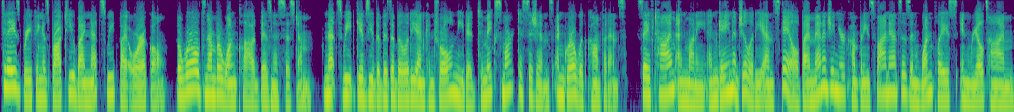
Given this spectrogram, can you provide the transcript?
Today's briefing is brought to you by NetSuite by Oracle, the world's number one cloud business system. NetSuite gives you the visibility and control needed to make smart decisions and grow with confidence. Save time and money and gain agility and scale by managing your company's finances in one place in real time.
